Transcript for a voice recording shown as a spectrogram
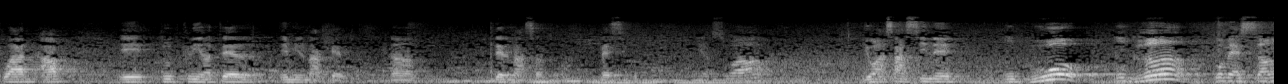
Fouad Ab, et tout klientel Emile Marquette, nan Delma Santo. Mèsi. Yo asasine un gro, un gran komersan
